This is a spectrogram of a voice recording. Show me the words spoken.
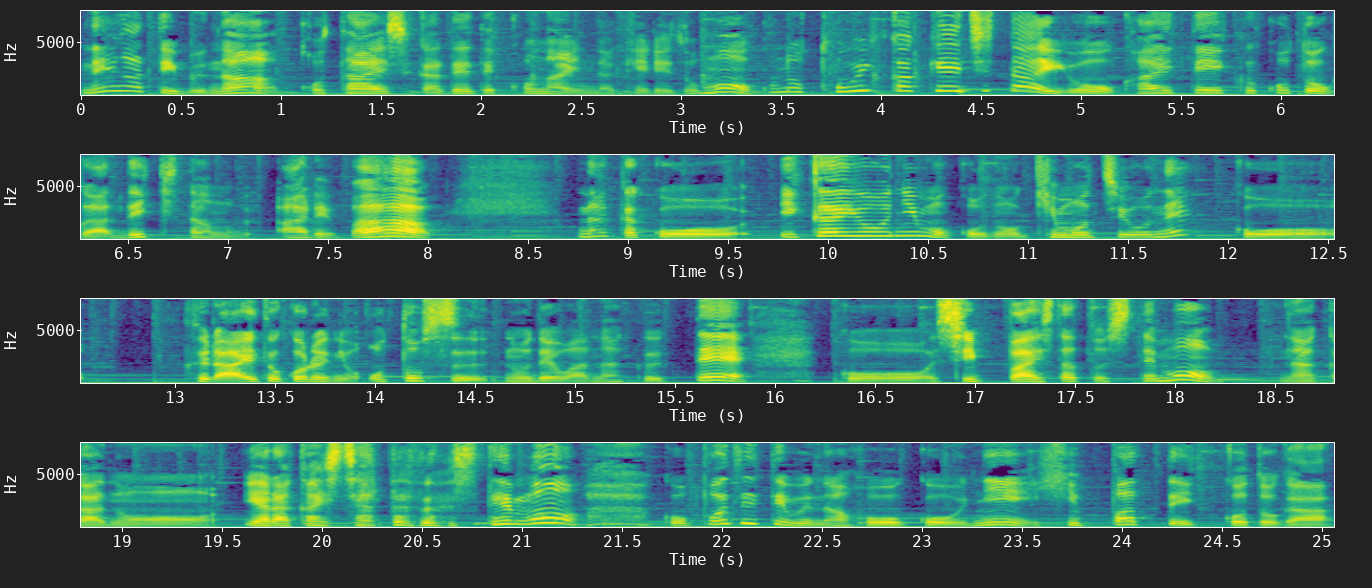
うネガティブな答えしか出てこないんだけれどもこの問いかけ自体を変えていくことができたのであればなんかこういかようにもこの気持ちをねこう暗いところに落とすのではなくてこう失敗したとしてもなんかあのやらかしちゃったとしてもこうポジティブな方向に引っ張っていくことが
